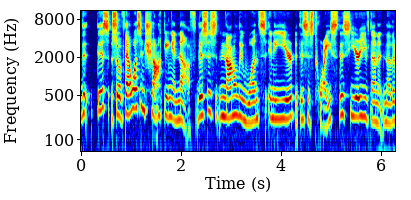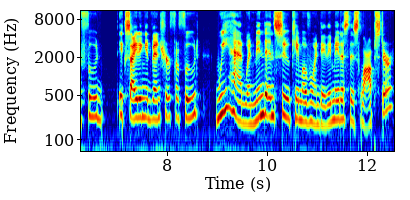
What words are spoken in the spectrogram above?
th- this. So if that wasn't shocking enough, this is not only once in a year, but this is twice this year. You've done another food exciting adventure for food. We had when Minda and Sue came over one day. They made us this lobster.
